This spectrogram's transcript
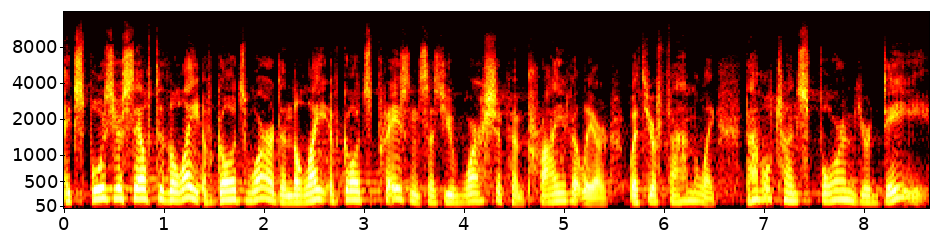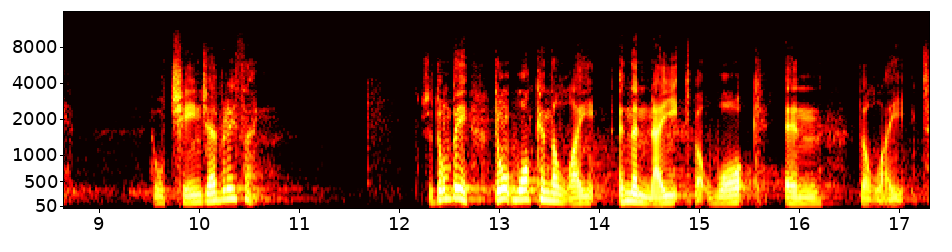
expose yourself to the light of God's word and the light of God's presence as you worship Him privately or with your family. That will transform your day, it will change everything. So, don't, be, don't walk in the light in the night, but walk in the light.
